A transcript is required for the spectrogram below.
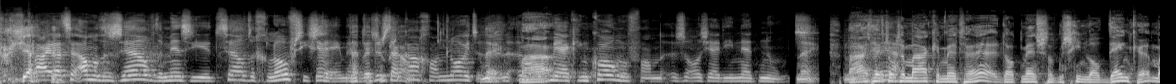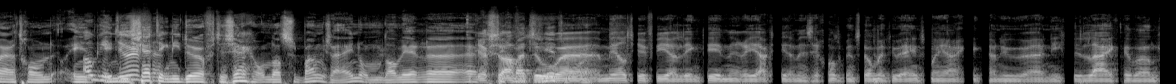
ja. Maar dat zijn allemaal dezelfde mensen die hetzelfde geloofssysteem Ja, hebben. Dus daar zo. kan gewoon nooit Nee. een, een Maar- opmerking komen van, zoals jij die net noemt. Nee. Maar het heeft Ja. ook te maken met hè, dat mensen dat misschien wel denken, maar het gewoon in, die durven. setting niet durven te zeggen, omdat ze bang zijn om dan weer. eh Ik krijg zo af en toe eh, een mailtje via LinkedIn, een reactie. En mensen zeggen, god, ik ben het zo met u eens. Maar ja, ik kan u eh, niet liken, want...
